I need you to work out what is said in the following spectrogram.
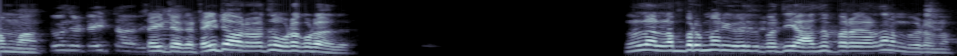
ஆமா. இது கொஞ்சம் டைட்டா இருக்கு. டைட்டாக டைட்டாக வர இடத்துல விடக்கூடாது. நல்லா லப்பர் மாதிரி வருது பார்த்தியா அது பிறகு தான் நம்ம விடணும்.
